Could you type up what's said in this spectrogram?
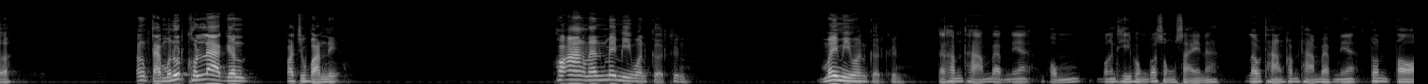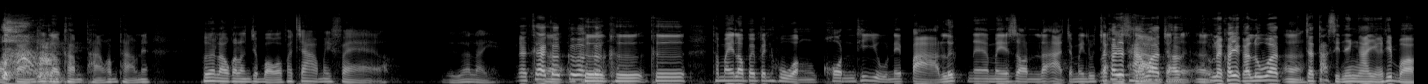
อ ตั้งแต่มนุษย์คนแรกจน ปัจจุบันนี้ ข้ออ้างนั้นไม่มีวันเกิดขึ้น ไม่มีวันเกิดขึ้น แต่คำถามแบบเนี้ย ผมบางทีผมก็สงสัยนะ เราถามคำถามแบบเนี้ย ต้นตอการที่เราคำถามคำถามเนี่ย เพื่อเรากำลังจะบอกว่าพระเจ้าไม่แฟร์เหรอหรืออะไร นะใช่ก็ก็คือก็คือคือทำไมเราไปเป็นห่วงคนที่อยู่ในป่าลึกในอเมซอนแล้วอาจจะไม่รู้จัแล้กวเขาจะถามว่าอิสลจังเลยเออ นั่นเขาอยากจะรู้ว่าเออจะตัดสินยังไงอย่างที่บอก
